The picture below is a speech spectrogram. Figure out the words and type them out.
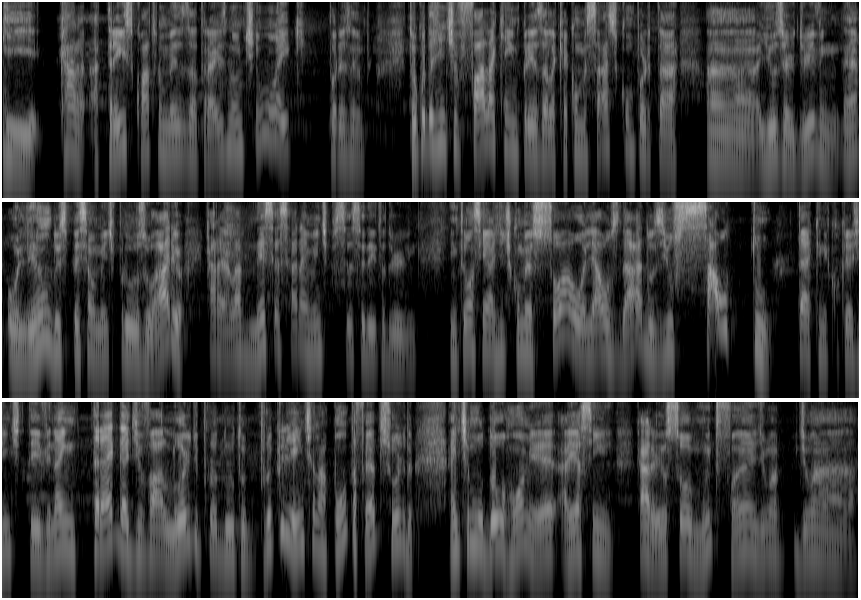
E, cara, há três, quatro meses atrás não tinha um lake por exemplo. Então, quando a gente fala que a empresa ela quer começar a se comportar uh, user-driven, né, olhando especialmente para o usuário, cara, ela necessariamente precisa ser data-driven. Então, assim, a gente começou a olhar os dados e o salto técnico que a gente teve na entrega de valor de produto para o cliente na ponta foi absurdo. A gente mudou o home, é, aí assim, cara, eu sou muito fã de uma, de uma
